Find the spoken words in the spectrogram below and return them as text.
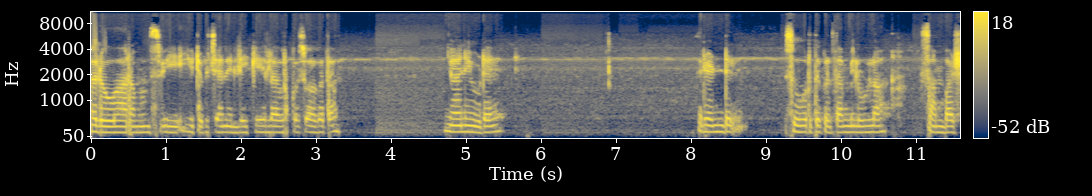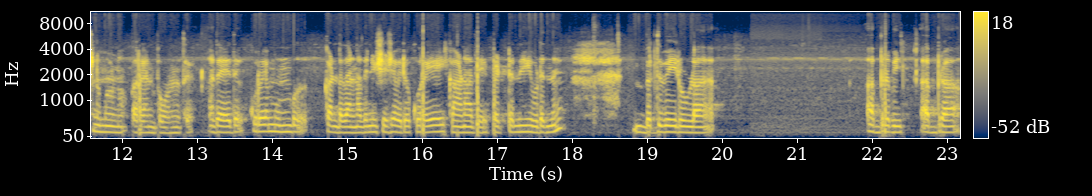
ഹലോ ആർ എം എം സ്വി യൂട്യൂബ് ചാനലിലേക്ക് എല്ലാവർക്കും സ്വാഗതം. ഞാനിവിടെ രണ്ട് സുഹൃത്തുക്കൾ തമ്മിലുള്ള സംഭാഷണമാണ് പറയാൻ പോകുന്നത്. അതായത് കുറേ മുമ്പ് കണ്ടതാണ്. അതിനുശേഷം അവർ കുറേയായി കാണാതെ പെട്ടെന്ന് ഇവിടുന്ന് ബർദുബയിലുള്ള അബ്രബി അബ്ര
